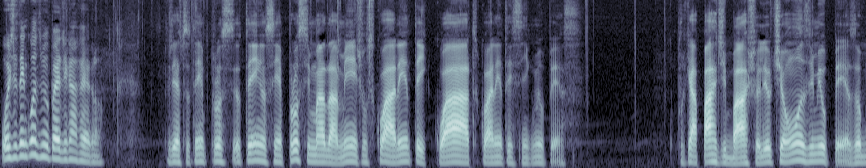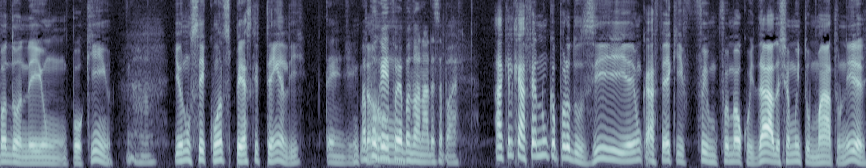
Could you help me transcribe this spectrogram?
Hoje você tem quantos mil pés de café, Cláudio? Jefferson, eu tenho, assim, aproximadamente uns 44, 45 mil pés. Porque a parte de baixo ali eu tinha 11 mil pés. Eu abandonei um pouquinho Aham. e eu não sei quantos pés que tem ali. Entendi. Mas por que Então- foi abandonada essa parte? Aquele café nunca produzia, é um café que foi, foi mal cuidado, deixa muito mato nele.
